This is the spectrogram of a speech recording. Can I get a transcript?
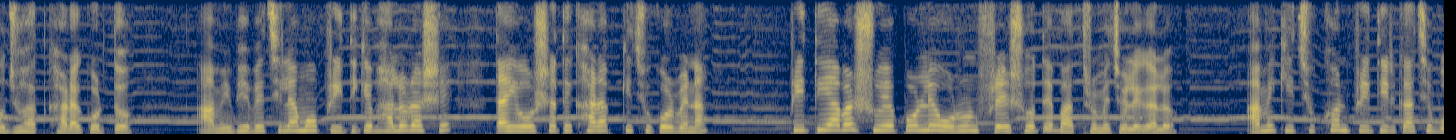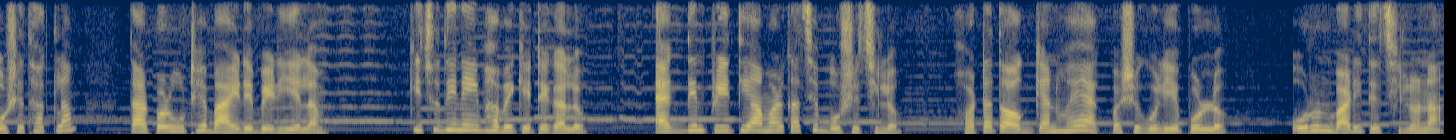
অজুহাত খাড়া করত। আমি ভেবেছিলাম ও প্রীতিকে ভালোবাসে, তাই ওর সাথে খারাপ কিছু করবে না। প্রীতি আবার শুয়ে পড়লে অরুণ ফ্রেশ হতে বাথরুমে চলে গেল। আমি কিছুক্ষণ প্রীতির কাছে বসে থাকলাম, তারপর উঠে বাইরে বেরিয়ে এলাম। কিছুদিন এইভাবে কেটে গেল। একদিন প্রীতি আমার কাছে বসেছিল। হঠাৎ অজ্ঞান হয়ে একপাশে গলিয়ে পড়ল। অরুণ বাড়িতে ছিল না।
